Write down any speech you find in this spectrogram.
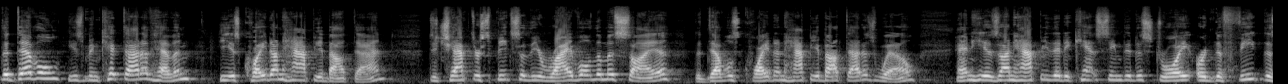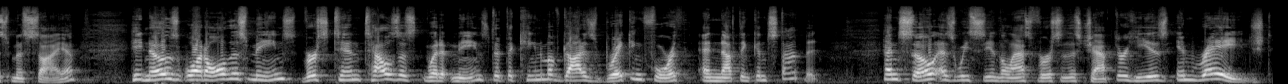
The devil, he's been kicked out of heaven. He is quite unhappy about that. The chapter speaks of the arrival of the Messiah. The devil's quite unhappy about that as well. And he is unhappy that he can't seem to destroy or defeat this Messiah. He knows what all this means. Verse 10 tells us what it means that the kingdom of God is breaking forth and nothing can stop it. And so, as we see in the last verse of this chapter, he is enraged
